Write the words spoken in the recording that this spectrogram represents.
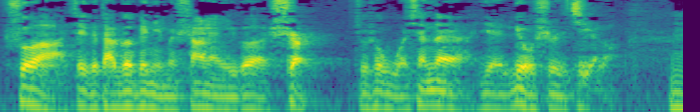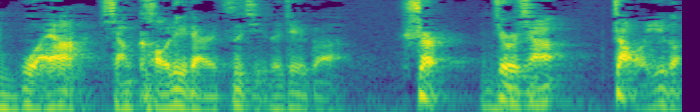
说啊，这个大哥跟你们商量一个事儿，就说我现在啊也六十几了，我呀想考虑点自己的这个事儿，就是想找一个。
